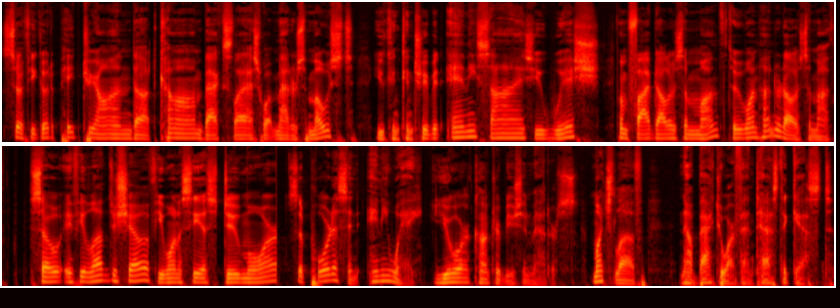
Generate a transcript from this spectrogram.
So if you go to patreon.com backslash what matters most, you can contribute any size you wish from $5 a month to $100 a month. So if you love the show, if you want to see us do more, support us in any way. Your contribution matters. Much love. Now back to our fantastic guest.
